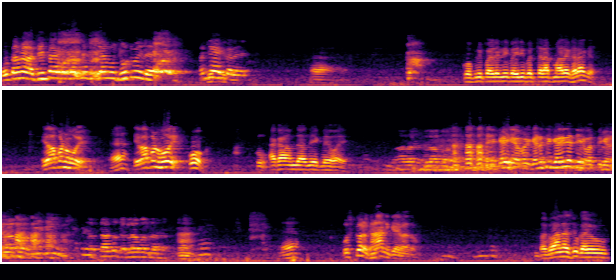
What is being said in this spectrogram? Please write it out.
પોતાના અધિકાર વગર બીજાનું છૂટવી લે અન્યાય કરે. હા. કોકની પડેલી બૈરી પર તરાપ મારે ખરા કે? એવા પણ હોય. હે? એવા પણ હોય. કોક. આખા અમદાવાદ એક બે હોય. ગણતરી કરી નથી વસ્તી ગણતરી. હે. પુષ્કળ ઘણા નીકળે એવા તો. ભગવાને શું કહ્યું?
